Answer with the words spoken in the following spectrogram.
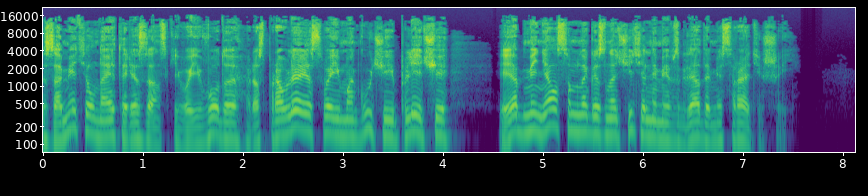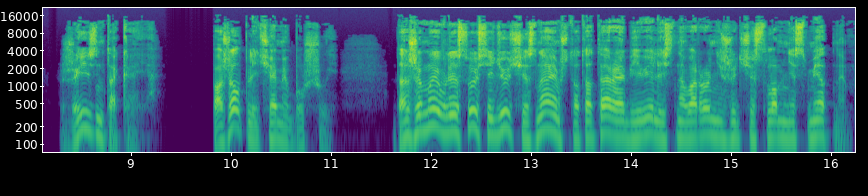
Заметил на это рязанский воевода, расправляя свои могучие плечи, и обменялся многозначительными взглядами с ратишей. Жизнь такая. Пожал плечами Бушуй. Даже мы в лесу сидючи знаем, что татары объявились на Воронеже числом несметным.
